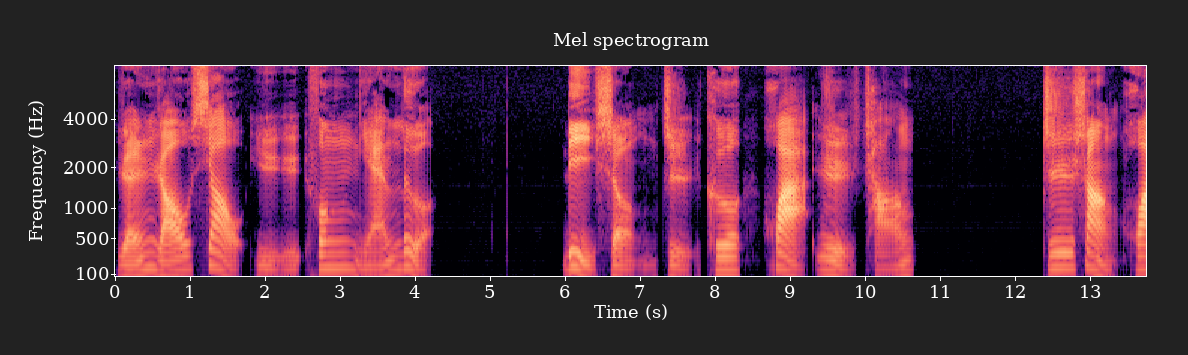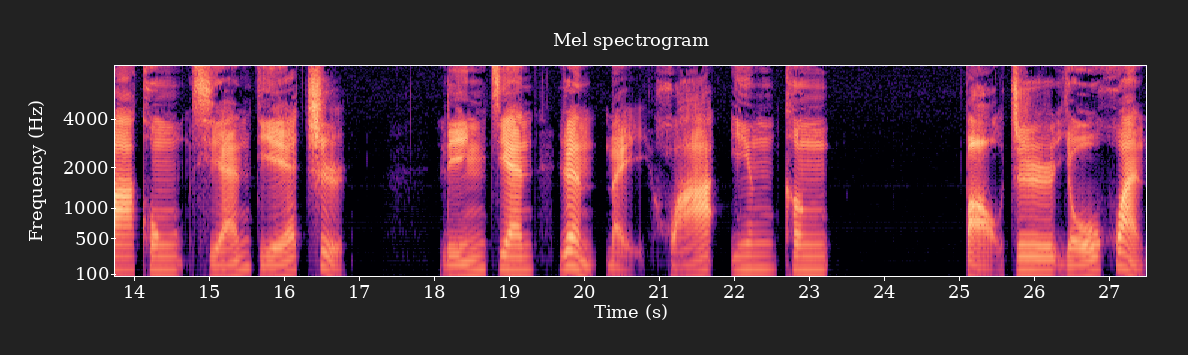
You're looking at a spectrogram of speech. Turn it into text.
人饶笑语丰年乐。历省止科画日长，枝上花空闲蝶翅，林间任美华莺吭。宝之犹患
